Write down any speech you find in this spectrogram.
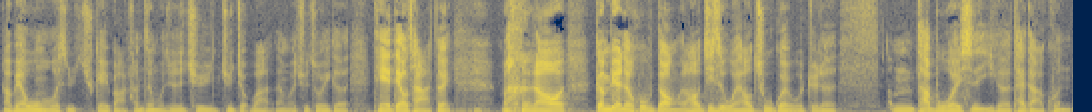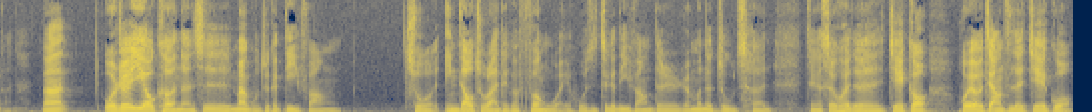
啊！不要问我为什么去 gay bar，反正我就是去去酒吧，然后去做一个田野调查，对，然后跟别人的互动，然后即使我要出柜，我觉得，嗯，它不会是一个太大的困难。那我觉得也有可能是曼谷这个地方所营造出来的一个氛围，或是这个地方的人们的组成，整个社会的结构会有这样子的结果。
